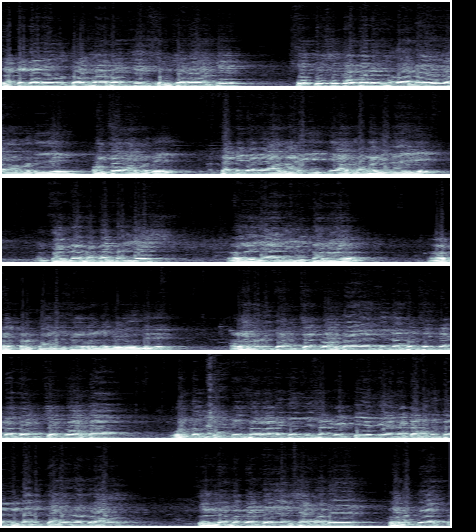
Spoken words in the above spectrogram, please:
त्या ठिकाणी उद्धव साहेबांची शिवसेना होती. सत्यशील सुद्धा नियोजनामध्ये प्रचारामध्ये त्या ठिकाणी आघाडी घेतली अग्रभागी राहिले. आणि चांगल्या प्रकारचं यश या निमित्तानं डॉक्टर कोरे साहेबांना मिळवून दिले राजुरीचा उच्चांक होता या जिल्हा परिषद गटाचा उच्चांक होता. वल्लभ शेळके सर आणि त्यांची सगळी टीम या गटामध्ये त्या ठिकाणी कार्यरत राहून चांगल्या प्रकारच्या यशामध्ये तालुक्यात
